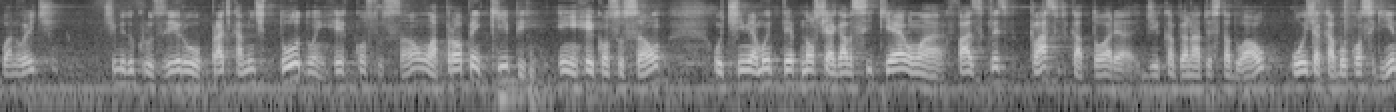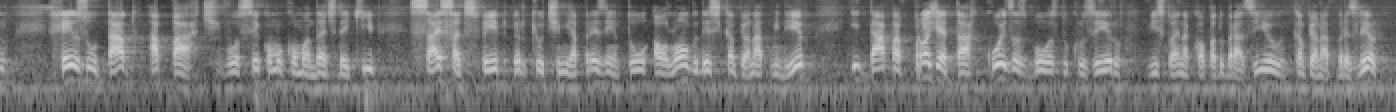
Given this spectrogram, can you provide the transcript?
boa noite. time do Cruzeiro praticamente todo em reconstrução, a própria equipe em reconstrução. O time há muito tempo não chegava sequer a uma fase classificatória de campeonato estadual. Hoje acabou conseguindo. Resultado à parte, você como comandante da equipe sai satisfeito pelo que o time apresentou ao longo desse campeonato mineiro e dá para projetar coisas boas do Cruzeiro, visto aí na Copa do Brasil, Campeonato Brasileiro?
